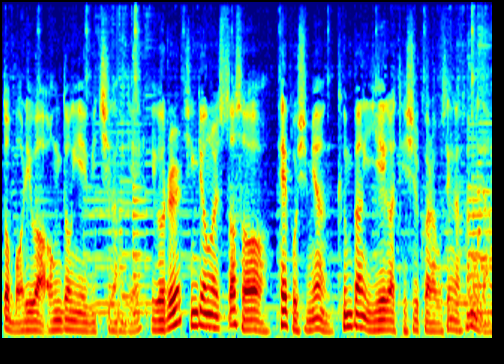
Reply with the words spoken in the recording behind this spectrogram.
또 머리와 엉덩이의 위치 관계, 이거를 신경을 써서 해 보시면 금방 이해가 되실 거라고 생각합니다.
